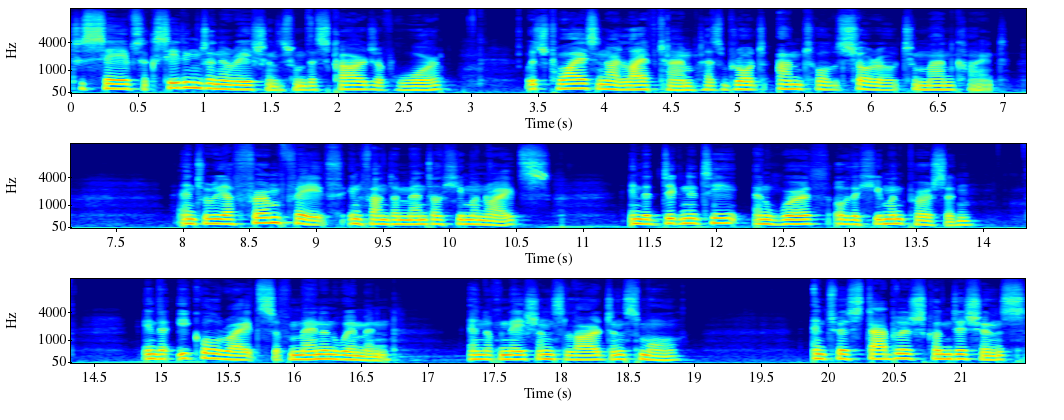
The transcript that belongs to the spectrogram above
to save succeeding generations from the scourge of war, which twice in our lifetime has brought untold sorrow to mankind, and to reaffirm faith in fundamental human rights, in the dignity and worth of the human person, in the equal rights of men and women and of nations large and small, and to establish conditions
